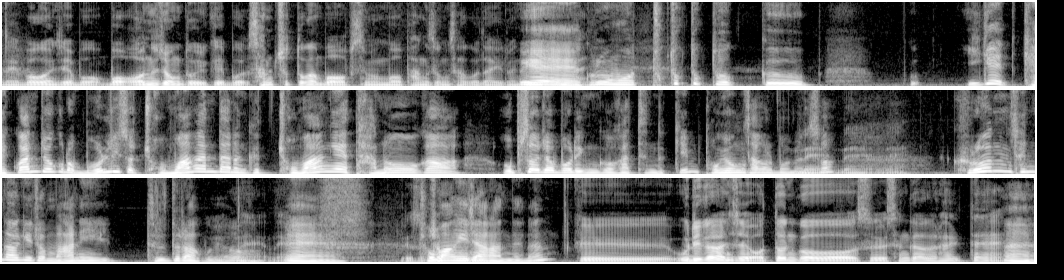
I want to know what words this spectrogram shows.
네, 뭐 이제 뭐뭐 어느 정도 이렇게 뭐 3초 동안 뭐 없으면 뭐 방송 사고다 이런. 예 그리고 뭐 툭툭툭툭 그 이게 객관적으로 멀리서 조망한다는 그 조망의 단어가 없어져 버린 것 같은 느낌 동영상을 보면서 네, 네, 네. 그런 생각이 좀 많이 들더라고요. 네, 네. 예 조망이 잘 안 되는. 그 우리가 이제 어떤 것을 생각을 할때 예.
